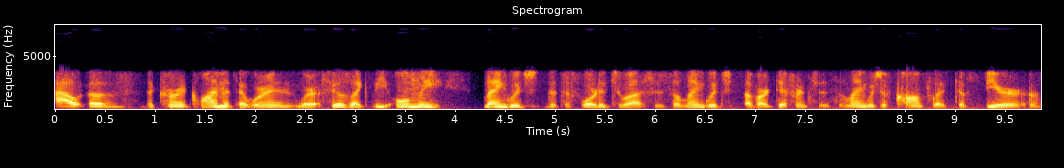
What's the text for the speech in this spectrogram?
out of the current climate that we're in, where it feels like the only language that's afforded to us is the language of our differences, the language of conflict, of fear, of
